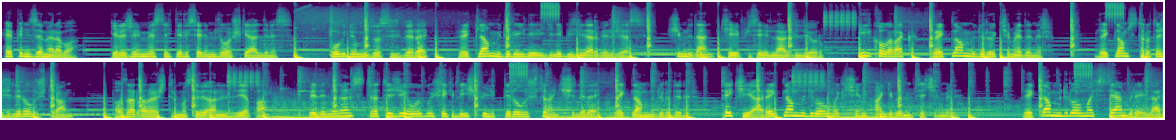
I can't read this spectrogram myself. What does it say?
Hepinize merhaba. Geleceğin Meslekleri serimize hoş geldiniz. Bu videomuzda sizlere reklam müdürü ile ilgili bilgiler vereceğiz. Şimdiden keyifli seyirler diliyorum. İlk olarak reklam müdürü kime denir? Reklam stratejileri oluşturan, pazar araştırması ve analizi yapan, belirlenen stratejiye uygun şekilde işbirlikleri oluşturan kişilere reklam müdürü denir. Peki ya reklam müdürü olmak için hangi bölüm seçilmeli? Reklam müdürü olmak isteyen bireyler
